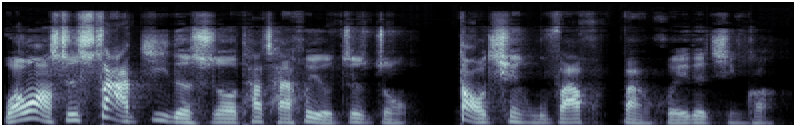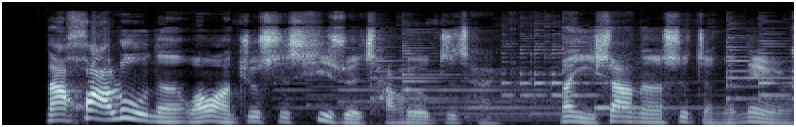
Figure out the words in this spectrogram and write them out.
往往是煞忌的时候，他才会有这种道歉无法挽回的情况。那化禄呢，往往就是细水长流之才。那以上呢是整个内容。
